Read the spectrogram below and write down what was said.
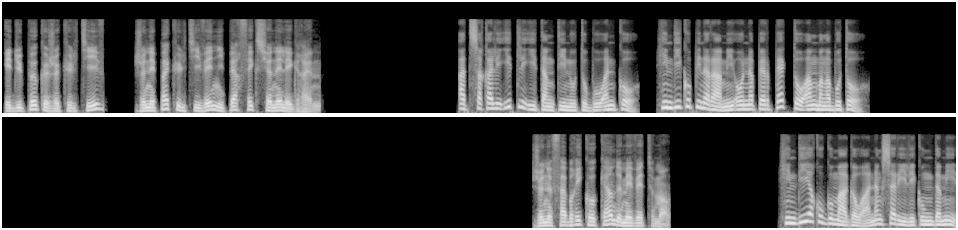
Et du peu que je cultive, je n'ai pas cultivé ni perfectionné les graines. At sa kaliit-liitang tinutubuan ko, hindi ko pinarami o naperpekto ang mga buto. Je ne fabrique aucun de mes vêtements. Hindi ako gumagawa ng sarili kong damit.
